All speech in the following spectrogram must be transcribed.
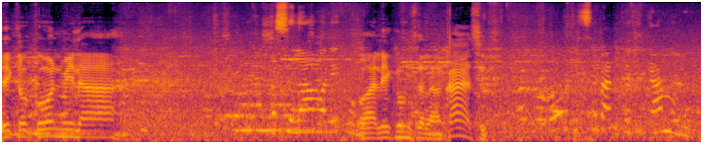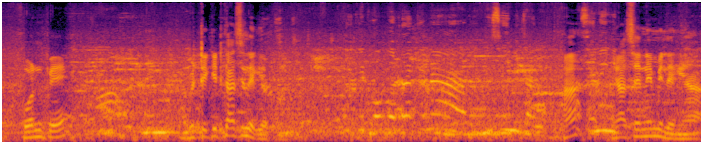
देखो कौन मिला? वालेकुम सलाम। कहाँ है आसिफ बात कर रहे फ़ोन पे। अभी टिकट कहाँ से लेंगे अपन से निकालो हाँ से यहाँ से नहीं मिलेंगे हाँ।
